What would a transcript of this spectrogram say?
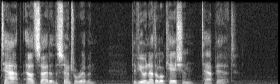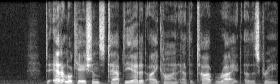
tap outside of the central ribbon. To view another location, tap it. To edit locations, tap the Edit icon at the top right of the screen.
